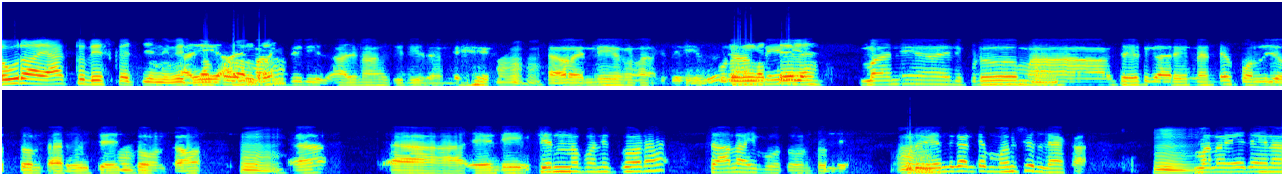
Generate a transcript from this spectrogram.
ఎవరు ఆ యాక్ట్ తీసుకొచ్చింది అది? నాకు తెలియదు అది నాకు తెలియదు అండి. అవన్నీ నాకు తెలియదు మనీ ఇప్పుడు మా సేటు గారు ఏంటంటే పనులు చెప్తూ ఉంటారు చేస్తూ ఉంటాం ఏంటి చిన్న పనికి కూడా చాలా అయిపోతూ ఉంటుంది ఇప్పుడు. ఎందుకంటే మనుషులు లేక. మనం ఏదైనా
